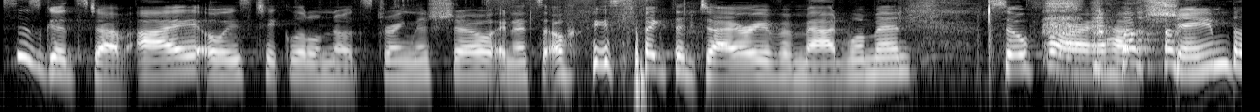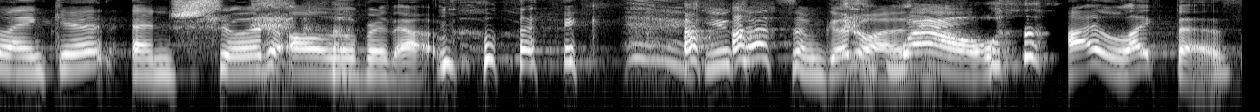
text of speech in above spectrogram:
This is good stuff. I always take little notes during the show, and it's always like the diary of a mad woman. So far, I have shame blanket and should all over them. like, you got some good ones. Wow. I like this.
